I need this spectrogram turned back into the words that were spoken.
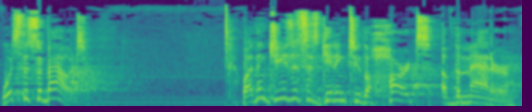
what's this about? Well, I think Jesus is getting to the heart of the matter.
